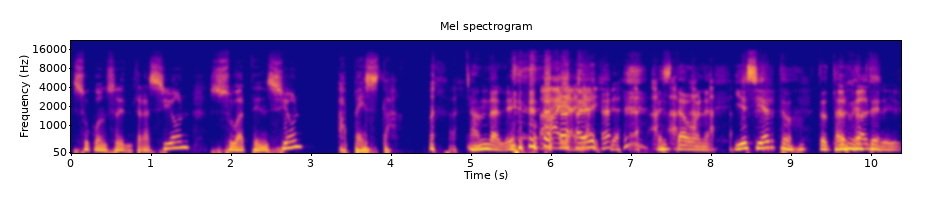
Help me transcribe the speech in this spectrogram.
su concentración, su atención apesta. Ándale. Ay, ay, ay. Está buena. Y es cierto, totalmente.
